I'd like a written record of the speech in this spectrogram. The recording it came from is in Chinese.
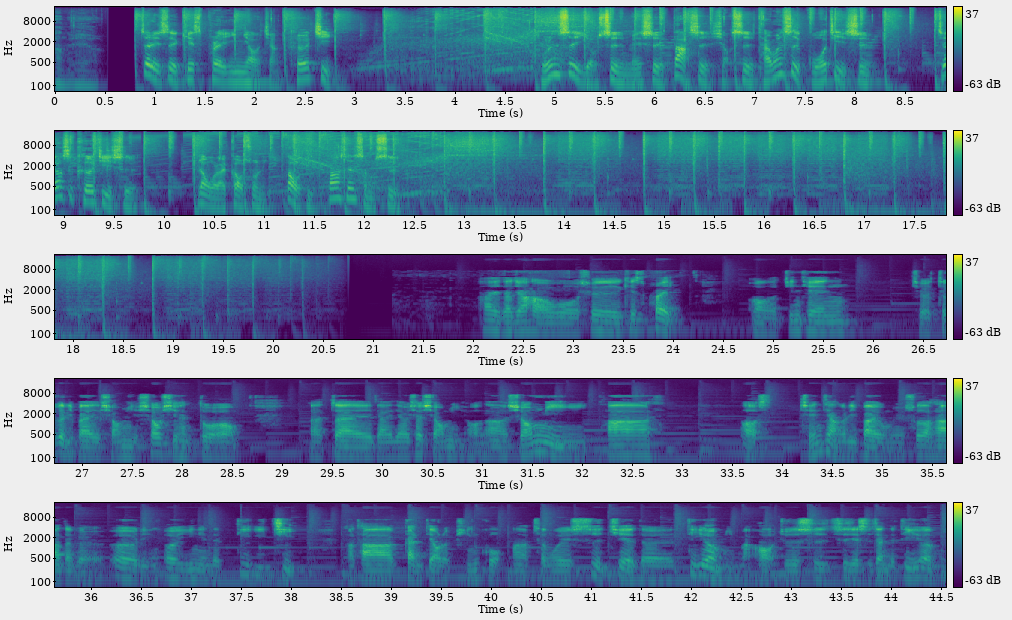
On Air，这里是 Kissplay 硬要讲科技，无论是有事没事、大事小事、台湾事、国际事，只要是科技事，让我来告诉你到底发生什么事。嗨，大家好，我是 Kissplay。哦，今天就这个礼拜小米消息很多哦。呃，再来聊一下小米哦。那小米它哦，前两个礼拜我们有说到它那个二零二一年的第一季，啊，它干掉了苹果啊，成为世界的第二名嘛，哦，就是世世界实战的第二名。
